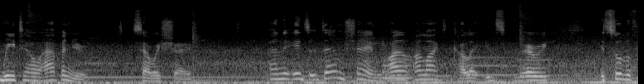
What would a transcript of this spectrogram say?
retail avenue, shall we say. And it's a damn shame. I, I like the colour. It's very, it's sort of,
